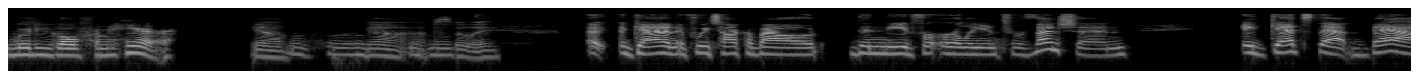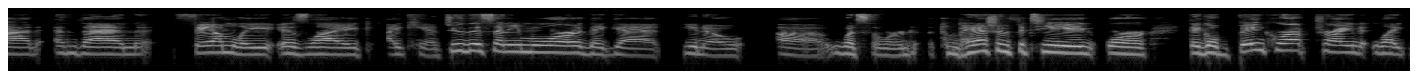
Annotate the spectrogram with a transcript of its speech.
where do you go from here? Yeah. Mm-hmm. yeah mm-hmm. absolutely. Again if we talk about the need for early intervention it gets that bad and then family is like i can't do this anymore. They get you know uh, what's the word? Compassion fatigue or they go bankrupt trying to like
